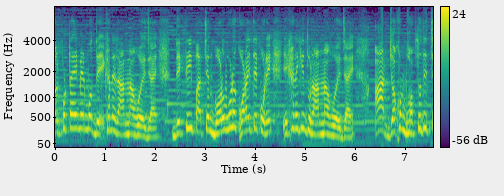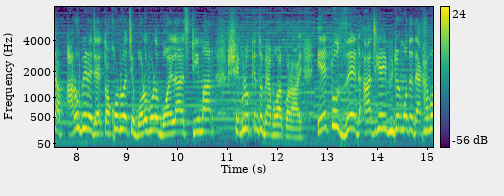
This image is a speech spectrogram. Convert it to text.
অল্প টাইমের মধ্যে এখানে রান্না হয়ে যায়। দেখতেই পাচ্ছেন, বড় বড় কড়াইতে করে এখানে কিন্তু রান্না হয়ে যায়। আর যখন ভক্তদের চাপ আরও বেড়ে যায়, তখন রয়েছে বড় বড় বয়লার স্টিমার, সেগুলো কিন্তু ব্যবহার করা হয়। এ টু জেড আজকে এই ভিডিওর মধ্যে দেখাবো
